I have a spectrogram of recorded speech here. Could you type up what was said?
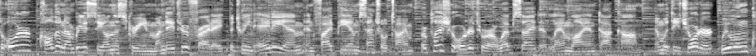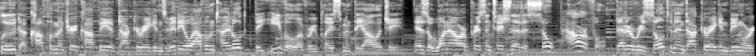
To order, call the number you see on the screen Monday through Friday between 8 a.m. and 5 p.m. Central Time, or place your order through our website at lamblion.com. And with each order, we will include a complimentary copy of Dr. Reagan's video album titled The Evil of Replacement Theology. It is a one hour presentation that is so powerful that it resulted in Dr. Reagan being ordained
